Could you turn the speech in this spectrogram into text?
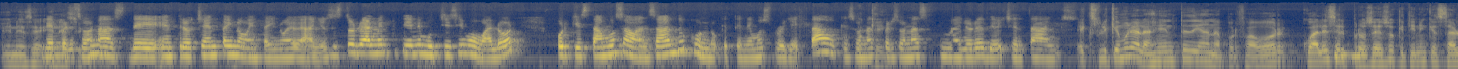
de personas de entre 80 y 99 años. Esto realmente tiene muchísimo valor porque estamos avanzando con lo que tenemos proyectado, que son las personas mayores de 80 años. Expliquémosle a la gente, Diana, por favor, cuál es el proceso que tienen que estar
